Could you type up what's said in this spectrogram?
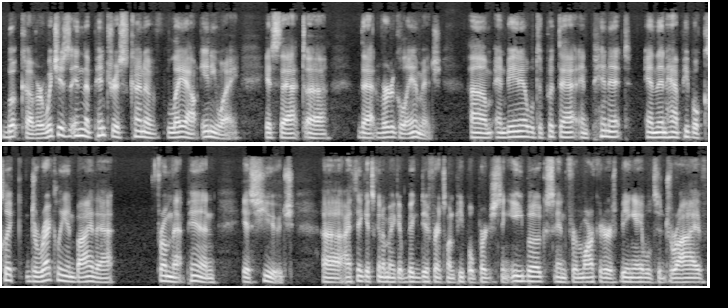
book cover, which is in the Pinterest kind of layout anyway. It's that uh, that vertical image, um, and being able to put that and pin it, and then have people click directly and buy that from that pin is huge. Uh, I think it's going to make a big difference on people purchasing ebooks and for marketers being able to drive,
